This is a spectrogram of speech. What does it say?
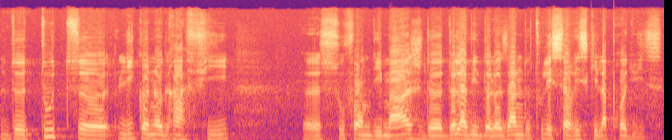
de toute euh, l'iconographie sous forme d'image de, la ville de Lausanne, de tous les services qui la produisent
